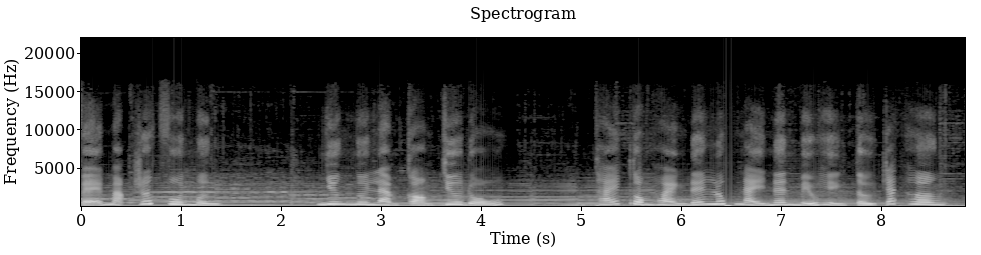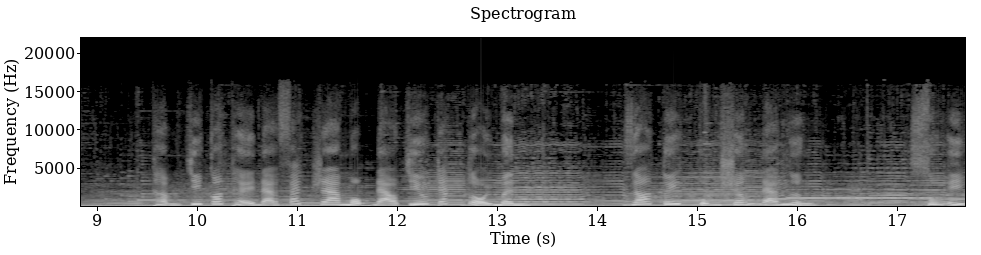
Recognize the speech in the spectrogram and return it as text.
vẻ mặt rất vui mừng. Nhưng ngươi làm còn chưa đủ. Thái Tôn Hoàng đế lúc này nên biểu hiện tự trách hơn. Thậm chí có thể đã phát ra một đạo chiếu trách tội mình. Gió tuyết cũng sớm đã ngừng. Xuân Ý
